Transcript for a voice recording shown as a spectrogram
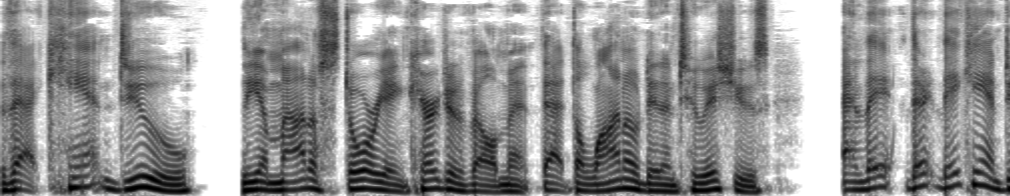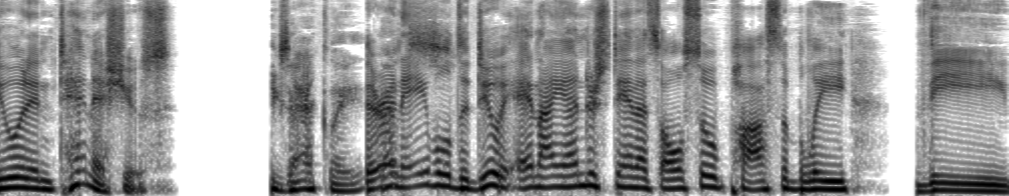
that can't do the amount of story and character development that Delano did in two issues, and they they can't do it in ten issues. Exactly. They're That's- unable to do it, and I understand that's also possibly the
